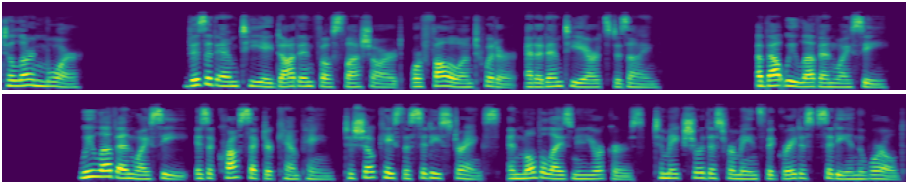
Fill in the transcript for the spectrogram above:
To learn more, visit mta.info art or follow on Twitter at, at mtaartsdesign. About We Love NYC We Love NYC is a cross-sector campaign to showcase the city's strengths and mobilize New Yorkers to make sure this remains the greatest city in the world.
